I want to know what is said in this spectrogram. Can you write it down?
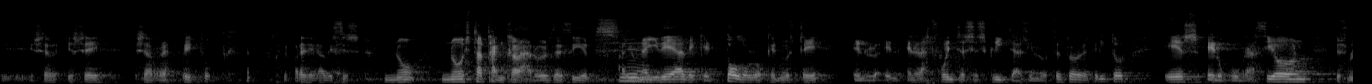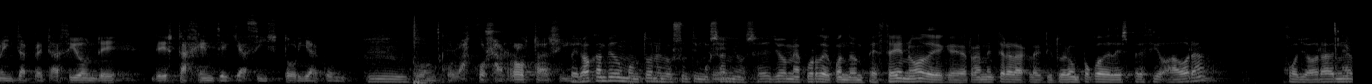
eh, ese, ese, ese, respeto me parece que a veces no, no está tan claro. Es decir, sí. hay una idea de que todo lo que no esté en, en, en, las fuentes escritas y en los textos escritos es elucubración, es una interpretación de, de esta gente que hace historia con, mm. con, con, las cosas rotas. Y... Pero ha cambiado un montón en los últimos sí. años. ¿eh? Yo me acuerdo de cuando empecé, ¿no? de que realmente era la, la, actitud era un poco de desprecio. Ahora, Jo, yo ahora no-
